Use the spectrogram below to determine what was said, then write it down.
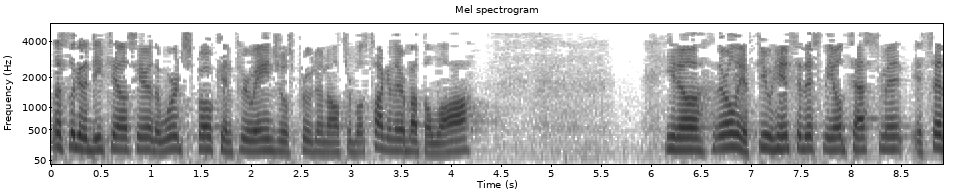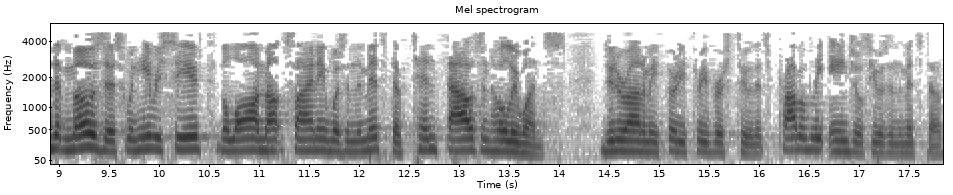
Let's look at the details here. The word spoken through angels proved unalterable. It's talking there about the law. You know, there are only a few hints of this in the Old Testament. It said that Moses, when he received the law on Mount Sinai, was in the midst of 10,000 holy ones. Deuteronomy 33, verse 2. That's probably angels he was in the midst of.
